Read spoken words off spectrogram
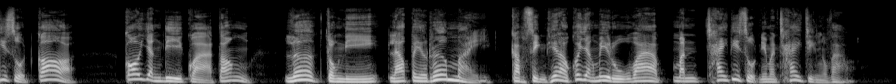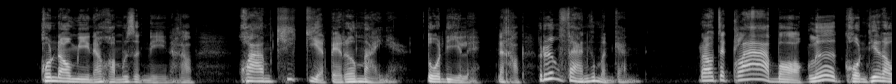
ที่สุดก็ ก็ยังดีกว่าต้องเลิกตรงนี้แล้วไปเริ่มใหม่ กับสิ่งที่เราก็ยังไม่รู้ว่ามันใช่ที่สุดนี่มันใช่จริงหรือเปล่า คนเรามีนะความรู้สึกนี้นะครับ ความขี้เกียจไปเริ่มใหม่เนี่ยตัวดีเลยนะครับ เรื่องแฟนก็เหมือนกัน เราจะกล้าบอกเลิกคนที่เรา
